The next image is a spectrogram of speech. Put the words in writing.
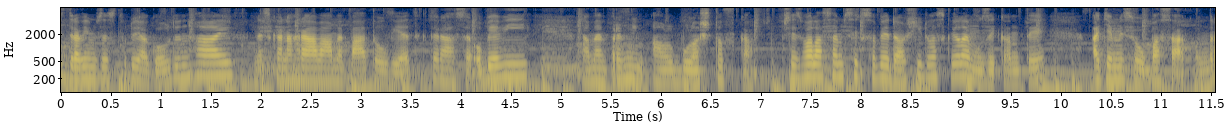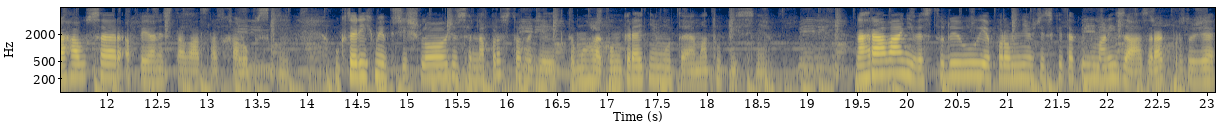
zdravím ze studia Golden Hive. Dneska nahráváme pátou věc, která se objeví na mém prvním albu Laštovka. Přizvala jsem si k sobě další dva skvělé muzikanty a těmi jsou basák Ondra Hauser a pianista Václav Chalupský, u kterých mi přišlo, že se naprosto hodí k tomuhle konkrétnímu tématu písně. Nahrávání ve studiu je pro mě vždycky takový malý zázrak, protože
